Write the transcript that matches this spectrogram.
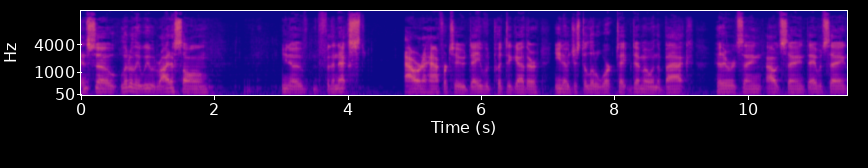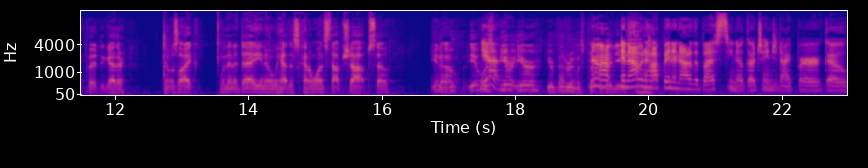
and so literally we would write a song. You know, for the next hour and a half or two, Dave would put together, you know, just a little work tape demo in the back. Hillary would sing, I would sing, Dave would sing, put it together. And it was like within a day, you know, we had this kind of one stop shop. So, you know, it was Yeah. your your your bedroom was put No, I, good use. and I would hop in and out of the bus, you know, go change a diaper, go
